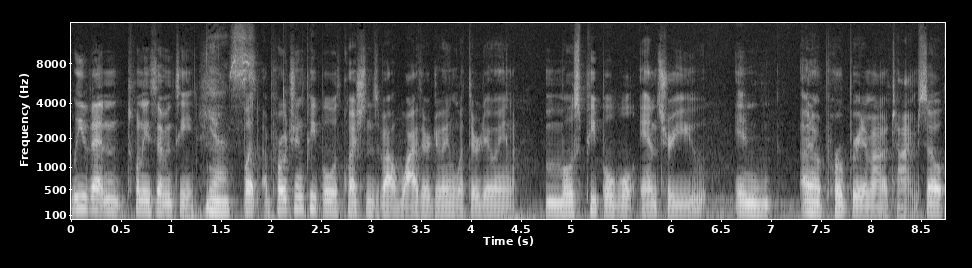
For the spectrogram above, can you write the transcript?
Leave that in 2017. Yes. But approaching people with questions about why they're doing what they're doing, most people will answer you in an appropriate amount of time. So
